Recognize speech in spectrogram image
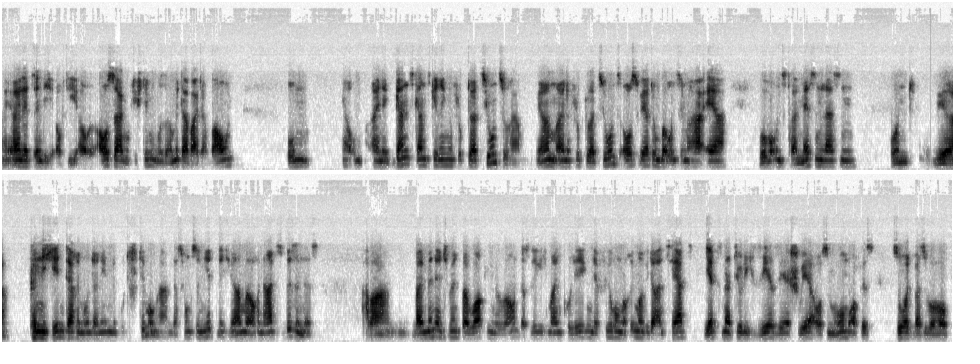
naja, letztendlich auf die Aussagen, auf die Stimmung unserer Mitarbeiter bauen, um, ja, um eine ganz, ganz geringe Fluktuation zu haben. Wir haben eine Fluktuationsauswertung bei uns im HR, wo wir uns dran messen lassen und wir können nicht jeden Tag im Unternehmen eine gute Stimmung haben. Das funktioniert nicht. Wir haben ja auch ein hartes Business. Aber beim Management, bei Walking Around, das lege ich meinen Kollegen der Führung auch immer wieder ans Herz. Jetzt natürlich sehr, sehr schwer aus dem Homeoffice so etwas überhaupt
